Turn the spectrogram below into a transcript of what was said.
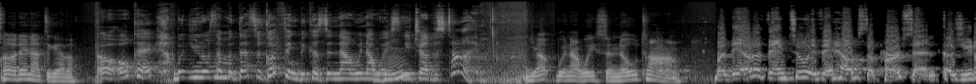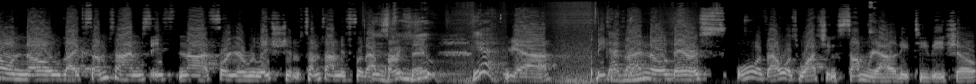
Oh, they're not together. Oh, okay. But you know something that's a good thing because then now we're not mm-hmm. wasting each other's time. Yep, we're not wasting no time. But the other thing too is it helps the person because you don't know. Like sometimes it's not for your relationship. Sometimes it's for that It's for person. you. Yeah. Yeah, because I know there's. What was I was watching some reality TV show,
